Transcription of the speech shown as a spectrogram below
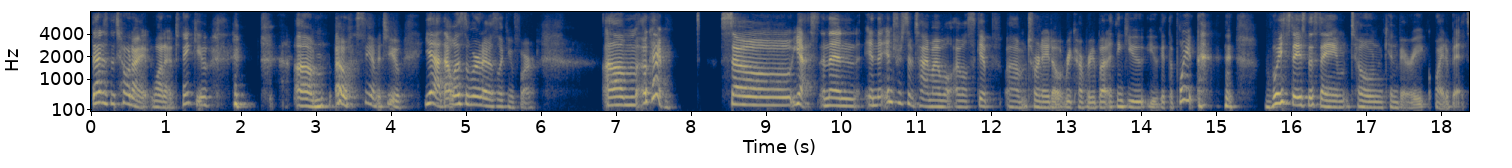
That is the tone I wanted. Thank you. um, oh, Sam, it's you. Yeah, that was the word I was looking for. Um, okay. So yes, and then in the interest of time, I will I will skip um, tornado recovery, but I think you you get the point. Voice stays the same, tone can vary quite a bit.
